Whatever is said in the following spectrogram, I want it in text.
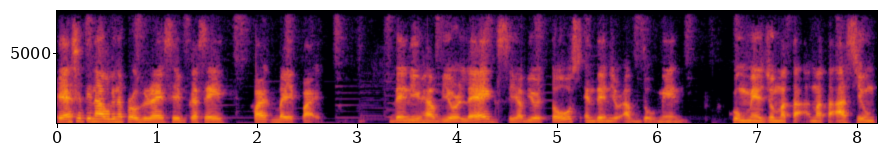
kaya siya tinawag na progressive kasi part by part. Then you have your legs, you have your toes, and then your abdomen kung medyo mata- mataas yung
